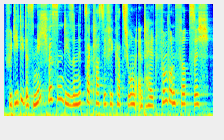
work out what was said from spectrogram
Für die, die das nicht wissen, diese Nizza-Klassifikation enthält 45 äh,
